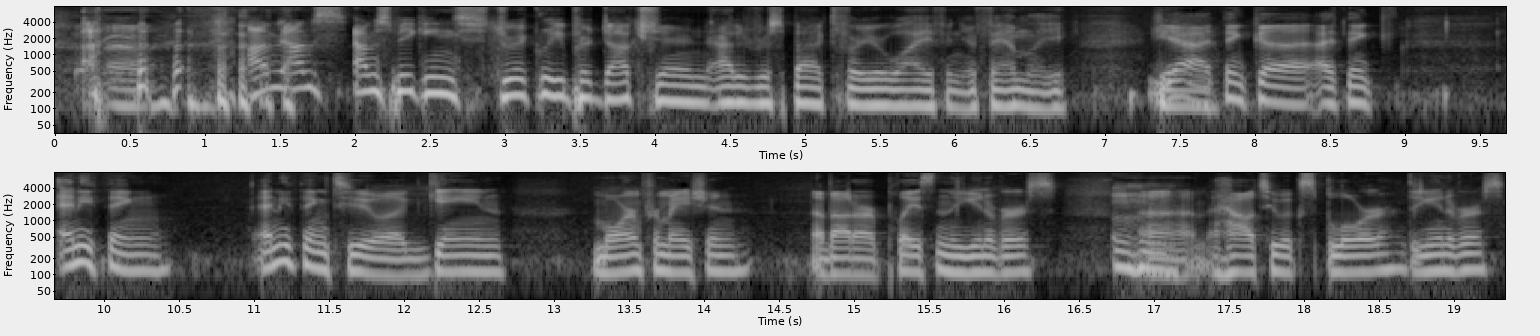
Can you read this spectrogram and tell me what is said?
I'm I'm s- I'm speaking strictly production out of respect for your wife and your family. Yeah, I think uh, I think anything anything to uh, gain more information about our place in the universe, um, how to explore the universe.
